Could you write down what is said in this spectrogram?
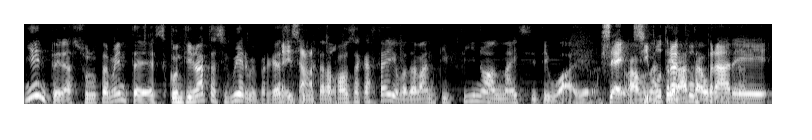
Niente, assolutamente, continuate a seguirmi perché adesso Esatto. finita la pausa caffè io vado avanti fino al Night City Wire. Se, si potrà comprare unica.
